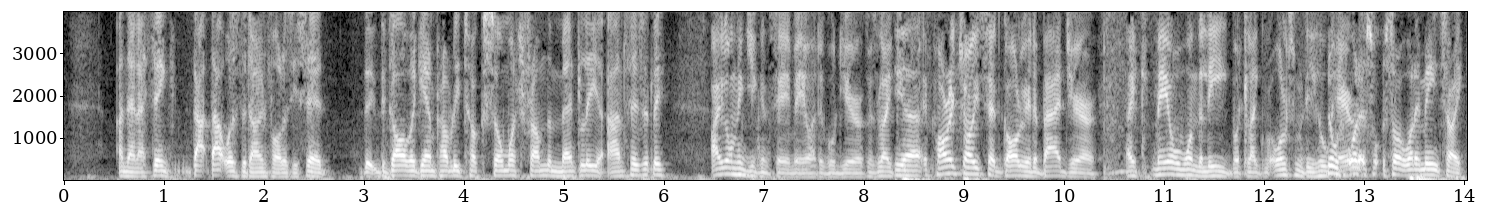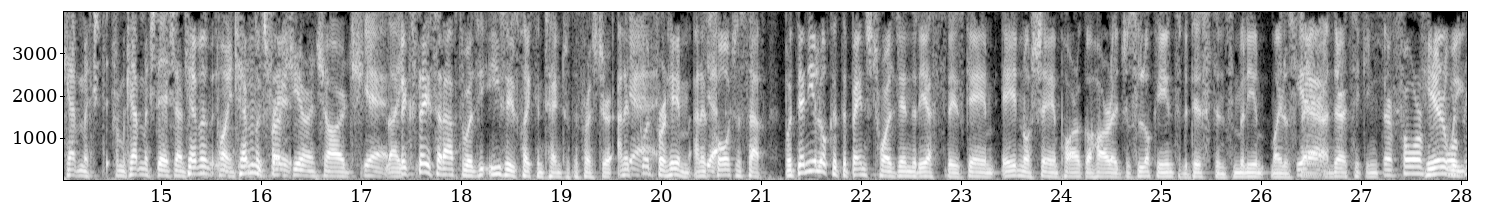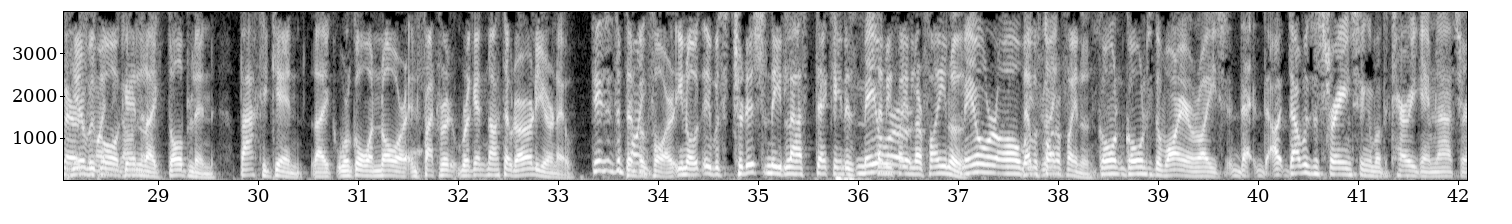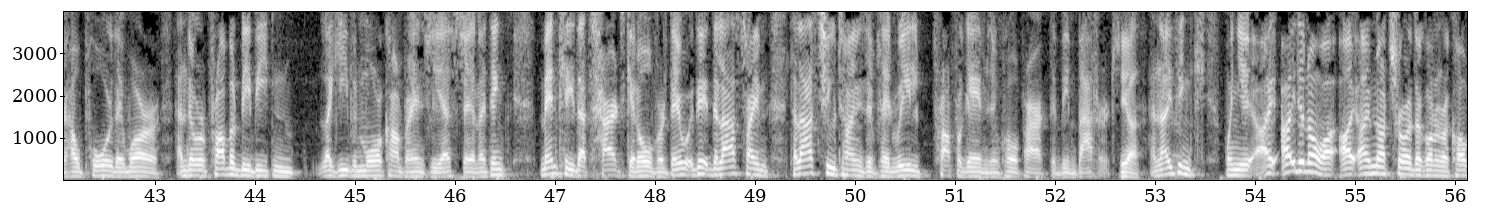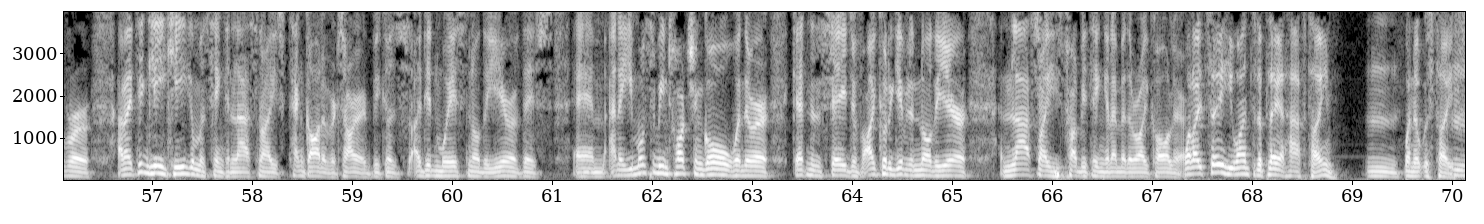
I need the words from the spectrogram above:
And then I think that that was the downfall, as you said. The, the Galway game probably took so much from them mentally and physically. I don't think you can say Mayo had a good year because, like, Yeah. if, if Pádraic Joyce said Galway had a bad year, like Mayo won the league, but like ultimately, who No, cares? what, so, so what I mean, sorry, Kevin McStay, from Kevin McStay's Kevin- point, Kevin it's his first year in charge. Yeah. like, McStay said afterwards he, he said he's quite content with the first year, and it's Yeah. good for him and his Yeah. coaching staff. But then you look at the bench towards the end of the yesterday's game, Aidan O'Shea and Pádraig O'Hora just looking into the distance, a million miles there, and they're thinking, They're four- here four we here we go again, like Dublin, back again, like we're going nowhere. In fact, we're, we're getting knocked out earlier now. This is the than point. before. You know, it was traditionally the last decade is semi final or final. Mayo were always that was like, quarter final. going going to the wire, right? That that was a strange thing about the Kerry game last year, how poor they were, and they were probably beaten like even more comprehensively yesterday. And I think mentally that's hard to get over. They were they, the last time, the last two times they played real proper games in Croke Park, they've been battered. Yeah. and I think when you, I, I don't know, I, I'm not sure they're going to recover. And I think Lee Keegan was thinking last night, thank God I retired because I didn't waste another year of this. Um, and he must have been touch and go when they were getting to the stage of I could have given it another year. And last night he's probably thinking I made the right call here. Well, I'd say he wanted to play at half time when it was tight.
